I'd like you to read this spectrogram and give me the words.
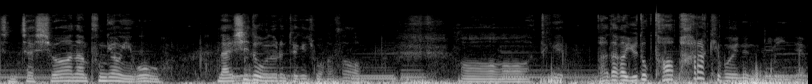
진짜 시원한 풍경이고 날씨도 오늘은 되게 좋아서 어 되게 바다가 유독 더 파랗게 보이는 느낌이 있네요.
